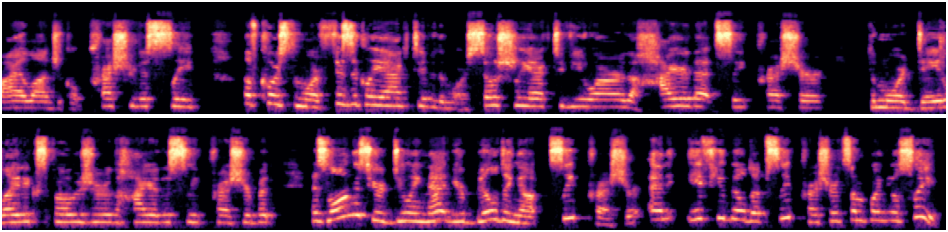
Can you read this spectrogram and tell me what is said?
biological pressure to sleep. Of course, the more physically active, the more socially active you are, the higher that sleep pressure. The more daylight exposure, the higher the sleep pressure. But as long as you're doing that, you're building up sleep pressure. And if you build up sleep pressure, at some point you'll sleep.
